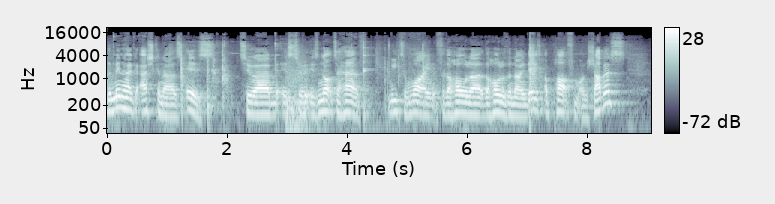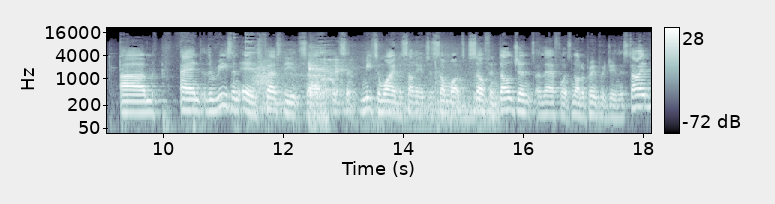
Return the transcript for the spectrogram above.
the minhag Ashkenaz is to um, is to is not to have meat and wine for the whole uh, the whole of the nine days, apart from on Shabbos. Um, and the reason is, firstly, it's, uh, it's uh, meat and wine is something that's just somewhat self-indulgent, and therefore it's not appropriate during this time.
